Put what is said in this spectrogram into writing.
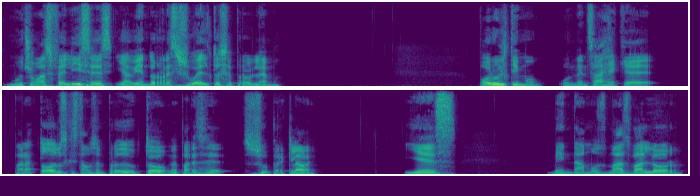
mucho más felices y habiendo resuelto ese problema. Por último, un mensaje que para todos los que estamos en producto me parece súper clave. Y es, vendamos más valor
